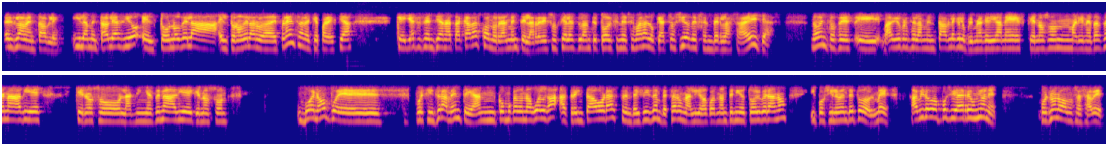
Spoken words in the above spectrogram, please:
Es lamentable y lamentable ha sido el tono de la el tono de la rueda de prensa en el que parecía que ellas se sentían atacadas cuando realmente las redes sociales durante todo el fin de semana lo que ha hecho ha sido defenderlas a ellas. ¿no? Entonces, eh, a mí me parece lamentable que lo primero que digan es que no son marionetas de nadie, que no son las niñas de nadie, que no son... Bueno, pues, pues sinceramente, han convocado una huelga a 30 horas, 36 de empezar una liga cuando han tenido todo el verano y posiblemente todo el mes. ¿Ha habido posibilidad de reuniones? Pues no lo vamos a saber,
